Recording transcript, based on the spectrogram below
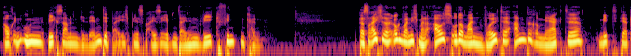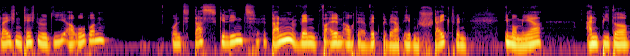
auch in unwegsamen Gelände beispielsweise eben deinen Weg finden können. Das reichte dann irgendwann nicht mehr aus oder man wollte andere Märkte mit der gleichen Technologie erobern. Und das gelingt dann, wenn vor allem auch der Wettbewerb eben steigt, wenn immer mehr Anbieter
